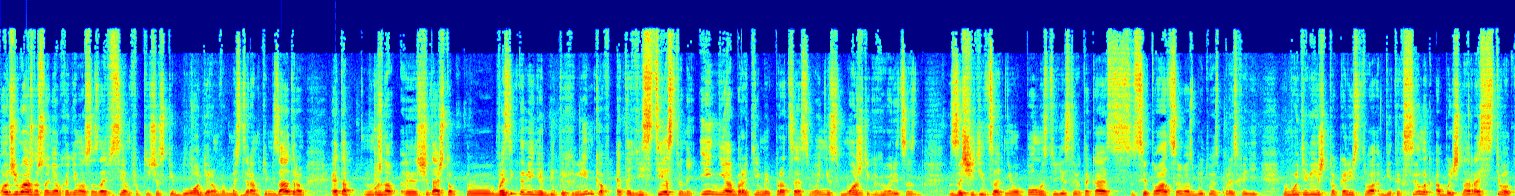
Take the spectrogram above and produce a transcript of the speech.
очень важно, что необходимо создать всем фактически блогерам, веб-мастерам, оптимизаторам. Это нужно э, считать, что э, возникновение битых линков это естественный и необратимый процесс. Вы не сможете, как говорится, защититься от него полностью, если такая ситуация у вас будет происходить. Вы будете видеть, что количество битых ссылок обычно растет.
